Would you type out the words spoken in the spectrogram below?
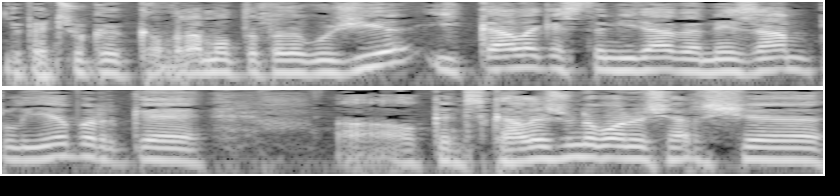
Jo penso que caldrà molta pedagogia i cal aquesta mirada més àmplia perquè el que ens cal és una bona xarxa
